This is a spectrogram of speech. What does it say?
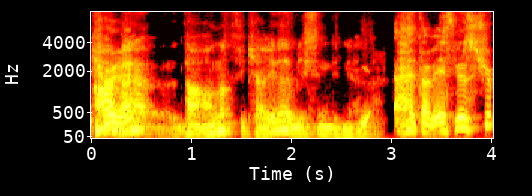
Ha şöyle ben tamam anlat hikayeyi de bilsin dinleyenler. Evet tabii esprisi şu.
